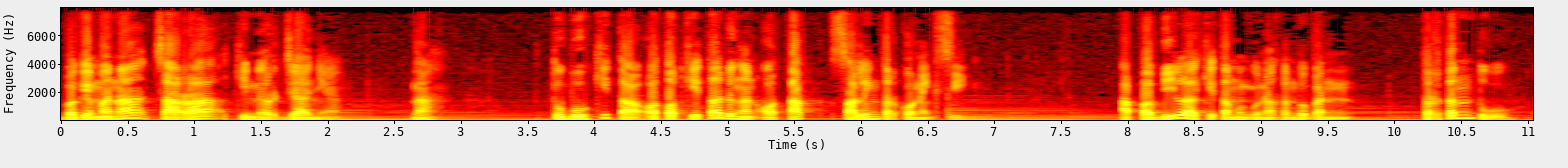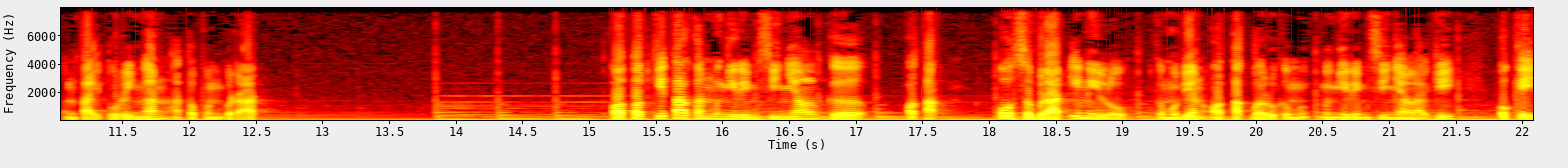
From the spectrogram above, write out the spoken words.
Bagaimana cara kinerjanya? Nah, tubuh kita, otot kita dengan otak saling terkoneksi. Apabila kita menggunakan beban tertentu, entah itu ringan ataupun berat, otot kita akan mengirim sinyal ke otak. Oh, seberat ini loh. Kemudian otak baru mengirim sinyal lagi, oke, okay,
